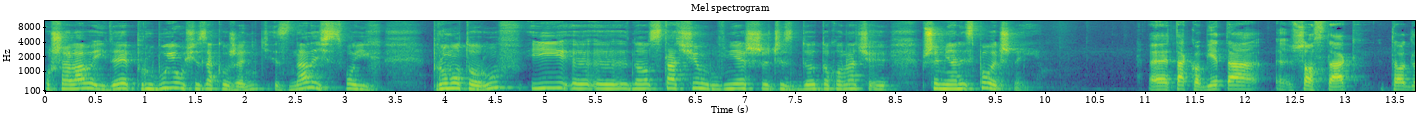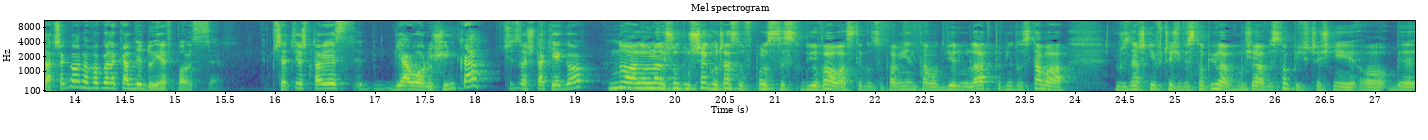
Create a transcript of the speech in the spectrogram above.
oszalałe idee próbują się zakorzenić, znaleźć swoich promotorów i y, y, no, stać się również, czy do, dokonać y, przemiany społecznej. E, ta kobieta, e, Szostak, to dlaczego ona w ogóle kandyduje w Polsce? Przecież to jest Białorusinka, czy coś takiego? No, ale ona już od dłuższego czasu w Polsce studiowała, z tego co pamiętam, od wielu lat. Pewnie dostała już znacznie wcześniej, wystąpiła, musiała wystąpić wcześniej o e, e,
